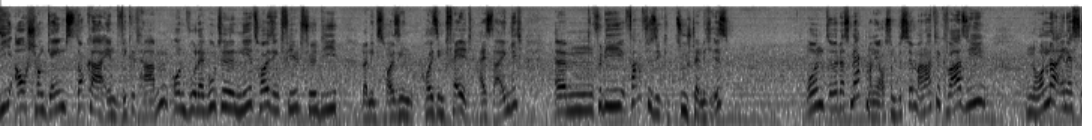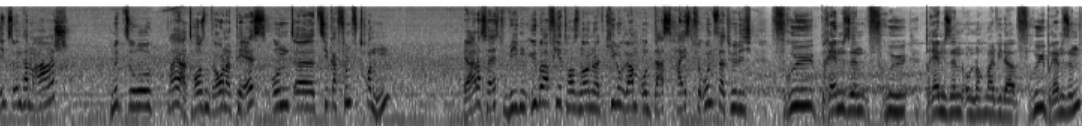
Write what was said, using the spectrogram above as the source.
die auch schon Game Stocker entwickelt haben und wo der gute Nils Heusingfield für die, oder Nils Heusing, Heusingfeld heißt er eigentlich, ähm, für die Fahrphysik zuständig ist. Und äh, das merkt man ja auch so ein bisschen. Man hat hier quasi einen Honda NSX unterm Arsch mit so, naja, 1300 PS und äh, circa 5 Tonnen. Ja, das heißt, wir wiegen über 4900 Kilogramm und das heißt für uns natürlich früh bremsen, früh bremsen und nochmal wieder früh bremsen.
